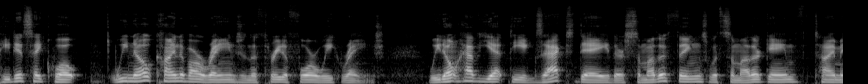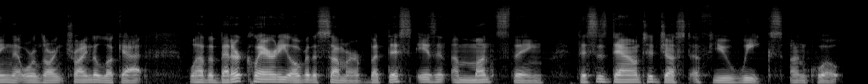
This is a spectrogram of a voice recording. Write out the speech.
he did say, "quote We know kind of our range in the three to four week range. We don't have yet the exact day. There's some other things with some other game timing that we're trying to look at." We'll have a better clarity over the summer, but this isn't a month's thing. This is down to just a few weeks, unquote.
